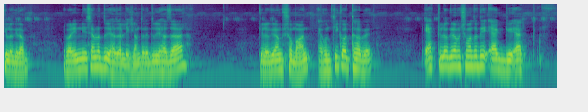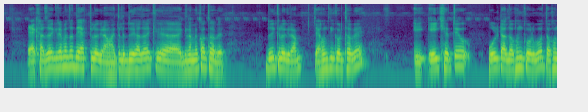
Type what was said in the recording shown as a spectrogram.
কিলোগ্রাম। এবার এর নিচে আমরা দুই হাজার লিখলাম। তাহলে দুই হাজার কিলোগ্রাম সমান, এখন কি করতে হবে? এক কিলোগ্রাম সমান যদি এক এক এক হাজার গ্রামে যদি এক কিলোগ্রাম হয়, তাহলে দুই হাজার গ্রামে কত হবে? দুই কিলোগ্রাম। তো এখন কি করতে হবে? এই এই ক্ষেত্রে উল্টা যখন করব, তখন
